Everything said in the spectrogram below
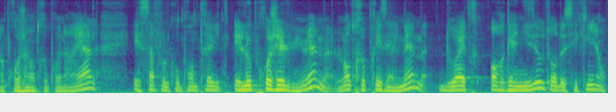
un projet entrepreneurial, et ça, faut le comprendre très vite. Et le projet lui-même, l'entreprise elle-même, doit être organisée autour de ses clients.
